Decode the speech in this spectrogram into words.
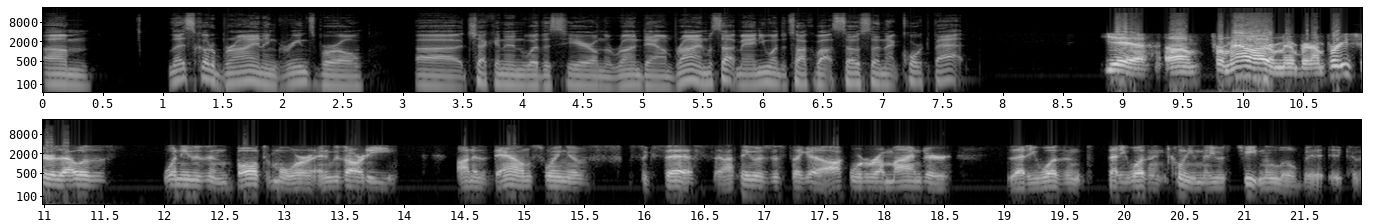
um, let's go to Brian in Greensboro, uh, checking in with us here on the rundown. Brian, what's up, man? You wanted to talk about Sosa and that corked bat? Yeah, um, from how I remember, I'm pretty sure that was when he was in Baltimore and he was already on his downswing of success, and I think it was just like an awkward reminder that he wasn't that he wasn't clean, that he was cheating a little bit because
